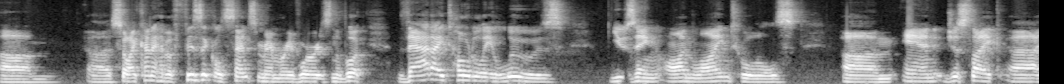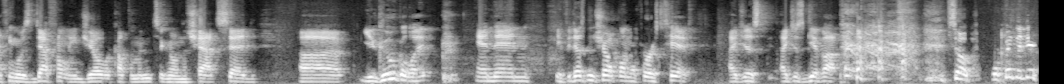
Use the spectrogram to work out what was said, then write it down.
Um, uh, so I kind of have a physical sense memory of where it is in the book. That I totally lose using online tools. Um, and just like uh, I think it was definitely Joe a couple minutes ago in the chat said, uh, you Google it, and then if it doesn't show up on the first hit, I just I just give up. so for the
